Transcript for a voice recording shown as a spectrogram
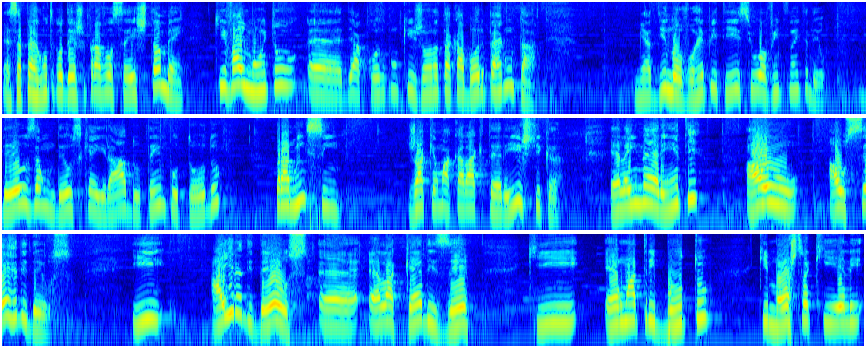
Essa pergunta que eu deixo para vocês também, que vai muito é, de acordo com o que Jonathan acabou de perguntar. Minha, de novo, vou repetir se o ouvinte não entendeu. Deus é um Deus que é irado o tempo todo? Para mim, sim. Já que é uma característica, ela é inerente ao, ao ser de Deus. E a ira de Deus, é, ela quer dizer que é um atributo que mostra que ele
